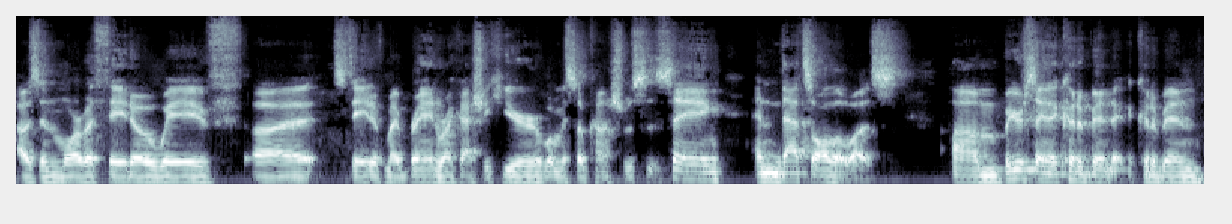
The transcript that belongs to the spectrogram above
I was in more of a theta wave uh, state of my brain where I could actually hear what my subconscious was saying, and that's all it was. Um, but you're saying it could have been it could have been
